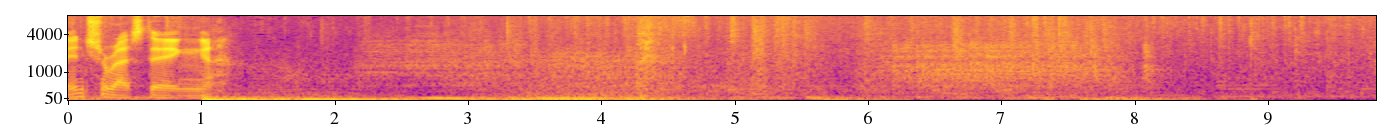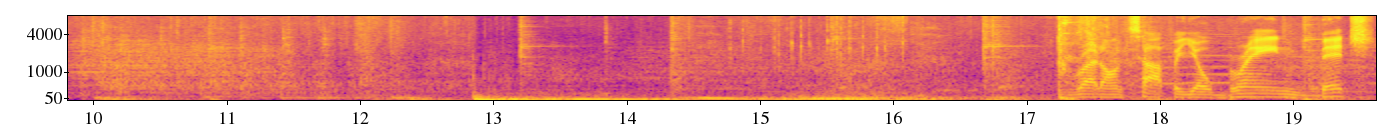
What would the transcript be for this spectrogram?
Interesting. Right on top of your brain, bitch.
